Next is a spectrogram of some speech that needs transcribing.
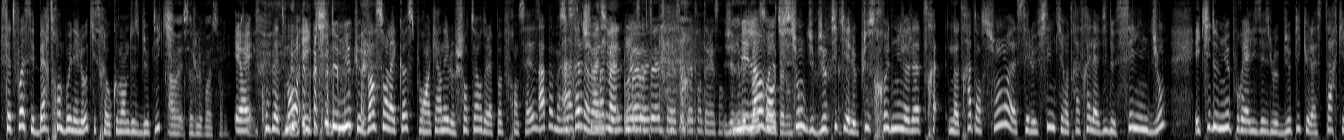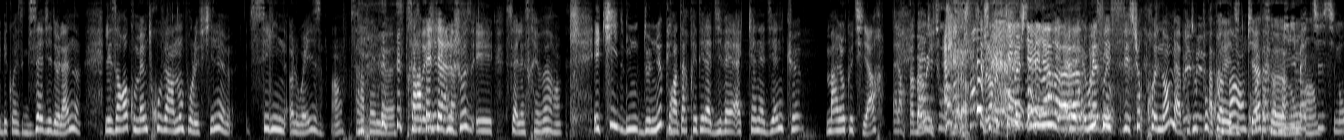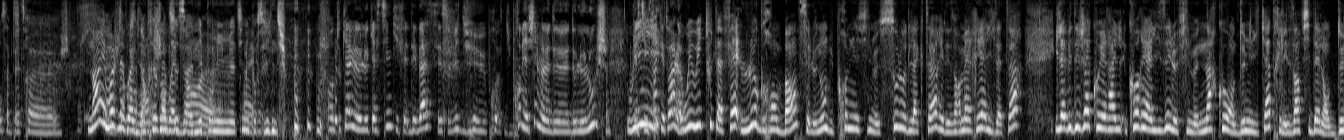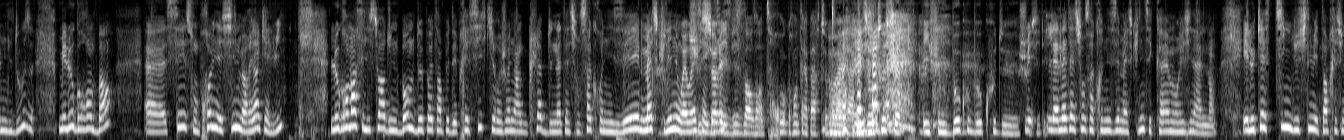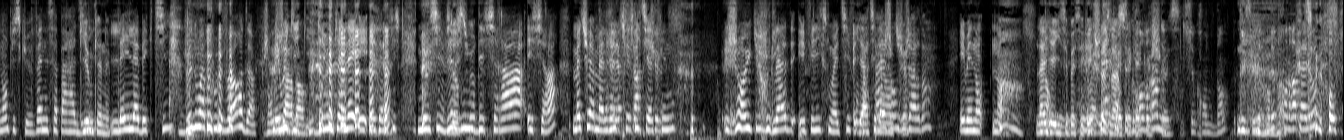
Cette fois, c'est Bertrand Bonello qui serait aux commandes de ce biopic. Ah ouais, ça je le vois ça. Et ouais, complètement. Et qui de mieux que Vincent Lacoste pour incarner le chanteur de la pop française? Ah pas mal. Ce serait pas, mal. pas mal. Ouais, ça, peut être, ça peut être intéressant. Mais l'invention du biopic qui est le plus retenu notre, notre attention, c'est le film qui retracerait la vie de Céline Dion. Et qui de mieux pour réaliser le biopic que la star québécoise Xavier Dolan les Inrocks ont même trouvé un nom pour le film, Céline Always. Hein. ça rappelle, euh, ça rappelle quelque chose et ça laisse rêveur. Hein. Et qui de mieux pour interpréter la diva canadienne que Marion Cotillard. Alors, ah bah pas oui. du tout. Je, pense que je suis d'ailleurs. Euh, oui, c'est surprenant, mais après tout, pourquoi après, pas Edith hein, Piaf, euh, Mimimati, sinon ça peut être. Euh, non, et moi je la vois bien. Très gentil ça, ni pour Mimimati ni pour Céline Dion. En tout cas, le, casting qui fait débat, c'est celui du, du, premier film de, de Lelouch. Oui, casting 5 étoiles. Oui, oui, tout à fait. Le Grand Bain, c'est le nom du premier film solo de l'acteur et désormais réalisateur. Il avait déjà co-réalisé le film Narco en 2004 et Les Infidèles en 2012, mais Le Grand Bain euh, c'est son premier film, rien qu'à lui. Le Grand Bain, c'est l'histoire d'une bande de potes un peu dépressifs qui rejoignent un club de natation synchronisée masculine. Ouais, ouais, Je suis sûre, ils vivent dans un trop grand appartement. ils ont tous, euh, et ils fument beaucoup, beaucoup de choses. Mais la natation synchronisée masculine, c'est quand même original, non? Et le casting du film est impressionnant puisque Vanessa Paradis, Leila Bekti, Benoît Poulvorde, mais oui, Guillaume Canet à l'affiche, mais aussi Virginie Defira, Efira, Mathieu Amalric, Catherine. Jean-Hugues Anglade et Félix Moati font partie de l'aventure. Jean du Jardin eh ben non, non. là, il s'est passé quelque chose. Là. Ce, grand brin ne, ce grand bain ne, prendra pas l'eau.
